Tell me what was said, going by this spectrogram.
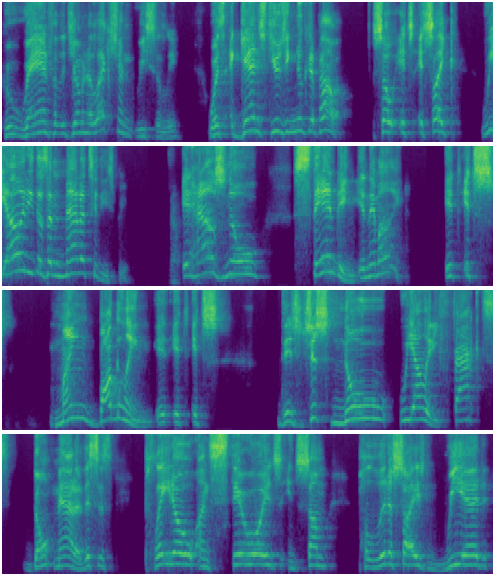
who ran for the German election recently was against using nuclear power. So it's, it's like reality doesn't matter to these people. It has no standing in their mind. It, it's mind boggling. It, it, it's, there's just no reality. Facts don't matter. This is Plato on steroids in some politicized, weird,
